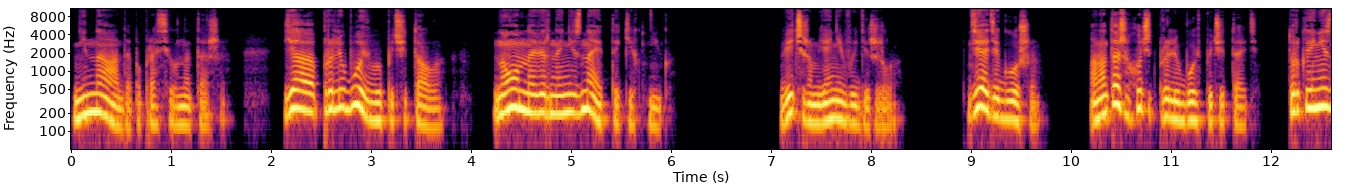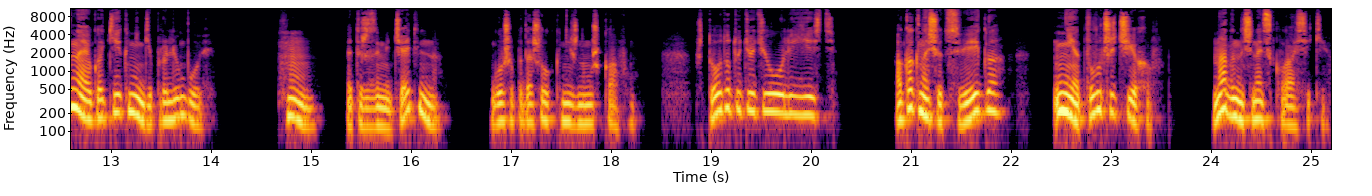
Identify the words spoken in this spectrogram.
Не надо, попросила Наташа. Я про любовь бы почитала, но он, наверное, не знает таких книг. Вечером я не выдержала. Дядя Гоша, а Наташа хочет про любовь почитать. Только я не знаю, какие книги про любовь. Хм, это же замечательно. Гоша подошел к книжному шкафу. Что тут у тети Оли есть? А как насчет Свейга? Нет, лучше Чехов. Надо начинать с классики.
